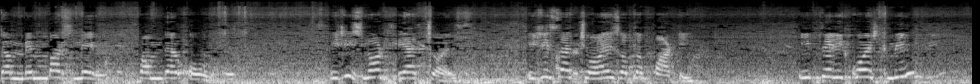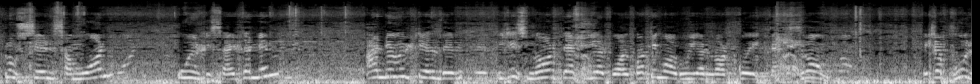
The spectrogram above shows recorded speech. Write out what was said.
the member's name from their own. It is not their choice. It is the choice of the party. If they request me to send someone, we will decide the name and we will tell them it is not that we are boycotting or we are not going. That's wrong. এটা ভুল।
